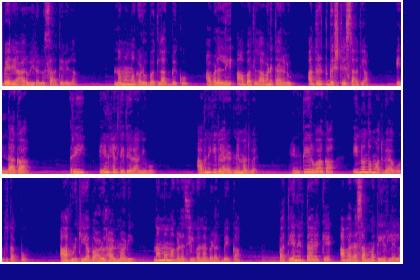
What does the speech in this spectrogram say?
ಬೇರೆ ಯಾರೂ ಇರಲು ಸಾಧ್ಯವಿಲ್ಲ. ನಮ್ಮ ಮಗಳು ಬದಲಾಗಬೇಕು. ಅವಳಲ್ಲಿ ಆ ಬದಲಾವಣೆ ತರಲು ಅದ್ರತ್ಗಷ್ಟೇ ಸಾಧ್ಯ. ಎಂದಾಗ ರೀ, ಏನು ಹೇಳ್ತಿದ್ದೀರಾ ನೀವು? ಅವನಿಗಿದು ಎರಡನೇ ಮದುವೆ. ಹೆಂಡತಿ ಇರುವಾಗ ಇನ್ನೊಂದು ಮದುವೆ ಆಗುವುದು ತಪ್ಪು. ಆ ಹುಡುಗಿಯ ಬಾಳು ಹಾಳು ಮಾಡಿ ನಮ್ಮ ಮಗಳ ಜೀವನ ಬೆಳಗಬೇಕಾ? ಪತಿಯ ನಿರ್ಧಾರಕ್ಕೆ ಅವರ ಸಮ್ಮತಿ ಇರಲಿಲ್ಲ.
